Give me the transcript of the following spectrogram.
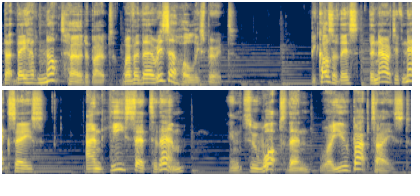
that they had not heard about whether there is a Holy Spirit. Because of this, the narrative next says, And he said to them, Into what then were you baptized?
